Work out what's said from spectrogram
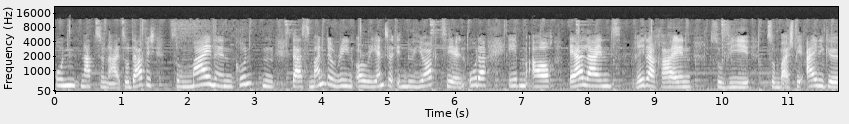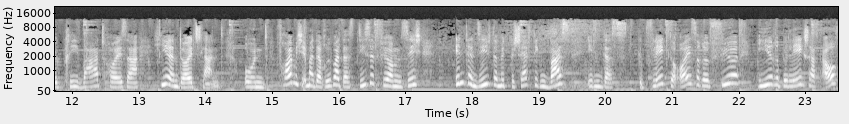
und national. So darf ich zu meinen Kunden das Mandarin Oriental in New York zählen oder eben auch Airlines, Reedereien sowie zum Beispiel einige Privathäuser hier in Deutschland und freue mich immer darüber, dass diese Firmen sich intensiv damit beschäftigen, was eben das gepflegte Äußere für ihre Belegschaft auf,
